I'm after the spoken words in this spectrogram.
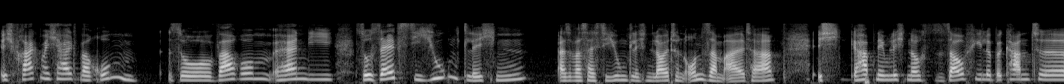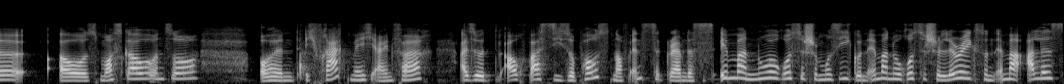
ich frage mich halt, warum so, warum hören die so selbst die Jugendlichen, also was heißt die jugendlichen Leute in unserem Alter? Ich habe nämlich noch sau viele Bekannte aus Moskau und so und ich frage mich einfach, also auch was sie so posten auf Instagram, das ist immer nur russische Musik und immer nur russische Lyrics und immer alles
